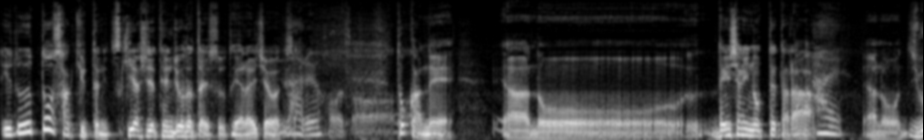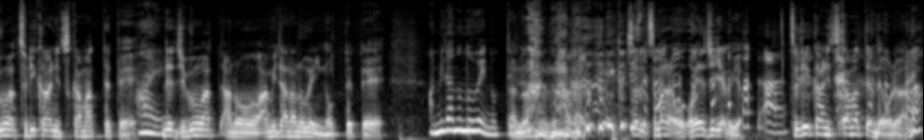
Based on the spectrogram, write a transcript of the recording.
言うと、さっき言ったように、月足で天井だったりするとやられちゃうわけですなるほど。とかね、あの、電車に乗ってたら、はい、あの、自分はつり革に捕まってて、はい、で、自分は、あの、網棚の上に乗ってて、網棚の上に乗ってる それつまら、親父ギャグよ。釣り革に捕まってんだよ、俺はな。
